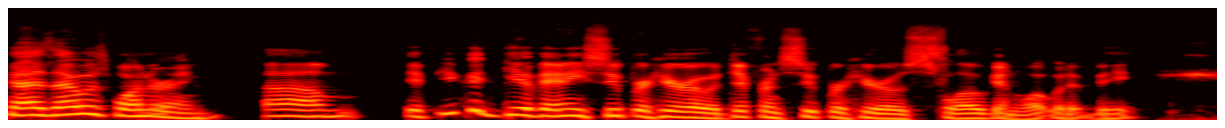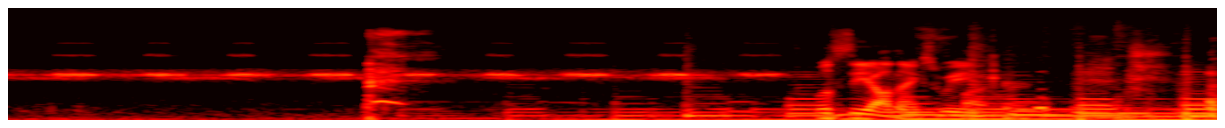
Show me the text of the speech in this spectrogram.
guys, I was wondering um, if you could give any superhero a different superhero's slogan, what would it be? We'll see y'all next week.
